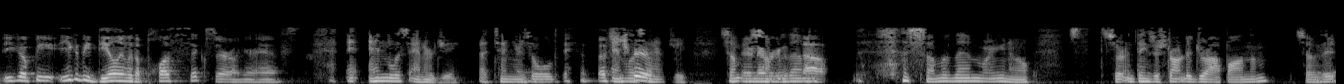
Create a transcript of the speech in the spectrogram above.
You could be you could be dealing with a plus sixer on your hands. E- endless energy at ten years old. That's endless true. energy. Some They're never of going to them, stop. some of them are, you know, certain things are starting to drop on them. So they're,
